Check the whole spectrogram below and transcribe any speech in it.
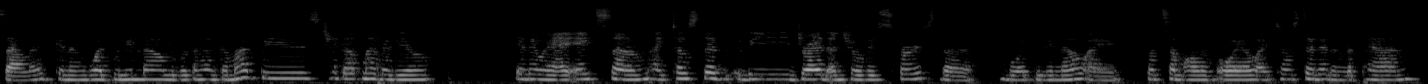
salad. Kanang buwad bulinaw, gibutang ang kamatis. Check out my video. Anyway, I ate some. I toasted the dried anchovies first, the buad bilinaw. I put some olive oil. I toasted it in the pan,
